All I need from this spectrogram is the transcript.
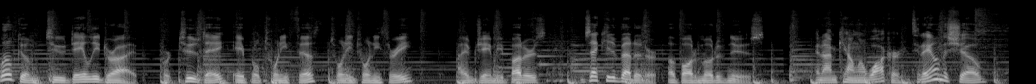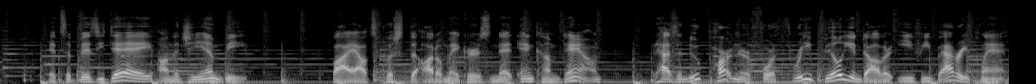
Welcome to Daily Drive for Tuesday, April 25th, 2023. I'm Jamie Butters, Executive Editor of Automotive News. And I'm Kellen Walker. Today on the show, it's a busy day on the GM beat. Buyouts pushed the automaker's net income down. It has a new partner for a $3 billion EV battery plant.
